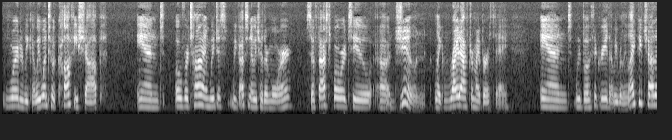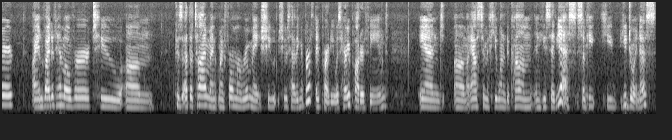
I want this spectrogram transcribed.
where did we go? We went to a coffee shop, and over time we just we got to know each other more. So fast forward to uh, June, like right after my birthday, and we both agreed that we really liked each other. I invited him over to, because at the time my, my former roommate she she was having a birthday party. It was Harry Potter themed, and um, I asked him if he wanted to come, and he said yes. So he he he joined us,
